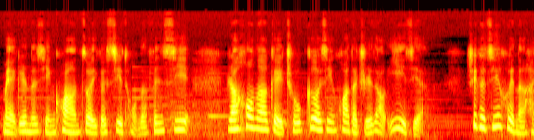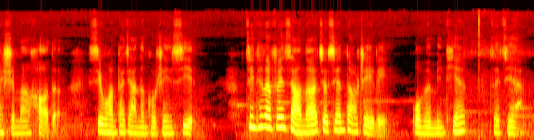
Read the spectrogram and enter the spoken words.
每个人的情况做一个系统的分析，然后呢给出个性化的指导意见。这个机会呢还是蛮好的，希望大家能够珍惜。今天的分享呢就先到这里，我们明天再见。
